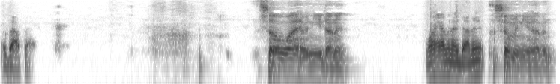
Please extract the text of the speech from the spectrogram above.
about that. So why haven't you done it? Why haven't I done it? Assuming you haven't.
